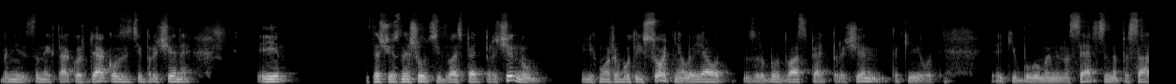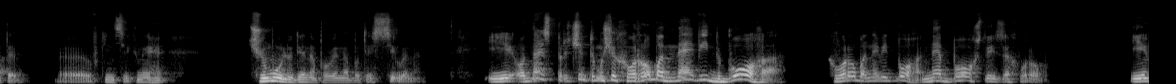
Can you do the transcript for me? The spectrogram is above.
Мені за них також дякував за ці причини. І за що знайшов ці 25 причин, ну, їх може бути і сотні, але я от зробив 25 причин, такі от, які були у мене на серці, написати е, в кінці книги, чому людина повинна бути зцілена. І одна з причин, тому що хвороба не від Бога. Хвороба не від Бога, не Бог стоїть за хворобу. І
